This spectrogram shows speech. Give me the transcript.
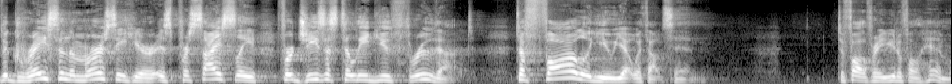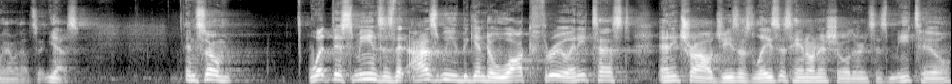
The grace and the mercy here is precisely for Jesus to lead you through that, to follow you yet without sin. To follow for you to follow him without sin. Yes. And so what this means is that as we begin to walk through any test, any trial, Jesus lays his hand on his shoulder and says, Me too,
